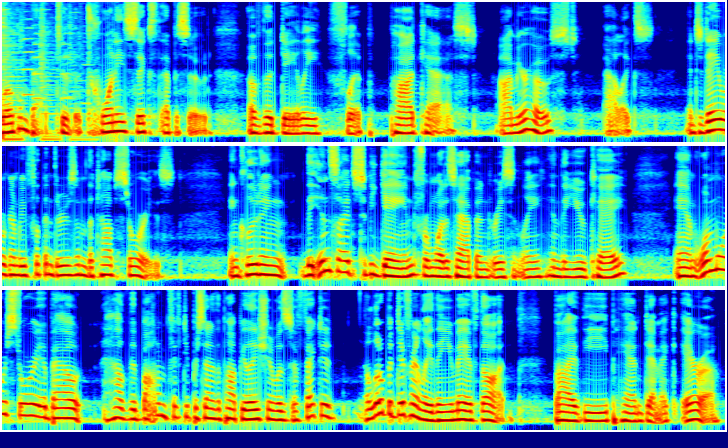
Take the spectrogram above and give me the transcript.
Welcome back to the 26th episode of the Daily Flip Podcast. I'm your host, Alex, and today we're going to be flipping through some of the top stories, including the insights to be gained from what has happened recently in the UK, and one more story about how the bottom 50% of the population was affected a little bit differently than you may have thought by the pandemic era.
